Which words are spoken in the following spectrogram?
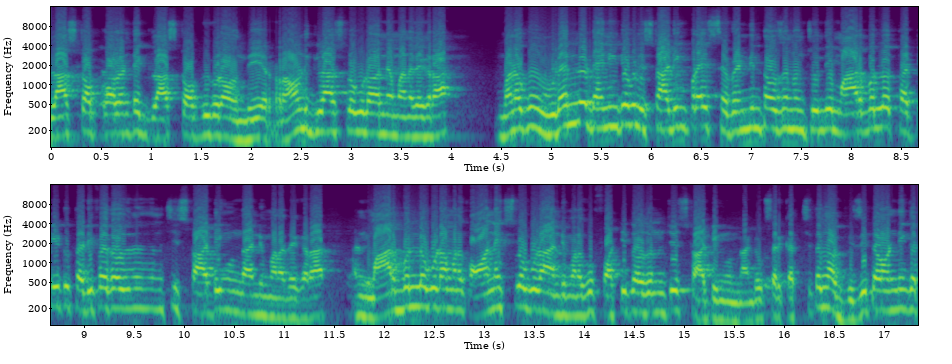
గ్లాస్ టాప్ కావాలంటే గ్లాస్ టాప్ కూడా ఉంది. రౌండ్ గ్లాస్లో కూడా ఉన్నాయి మన దగ్గర. మనకు వుడెన్లో dining table starting price seventeen thousand నుంచి ఉంది. మార్బుల్లో thirty to thirty five thousand నుంచి స్టార్టింగ్ ఉందండి మన దగ్గర. అండ్ మార్బుల్లో కూడా మనకు ఆనెక్స్లో కూడా అండి మనకు ఫార్టీ థౌసండ్ నుంచి స్టార్టింగ్ ఉందండి. ఒకసారి ఖచ్చితంగా విజిట్ అవ్వండి. ఇంకా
